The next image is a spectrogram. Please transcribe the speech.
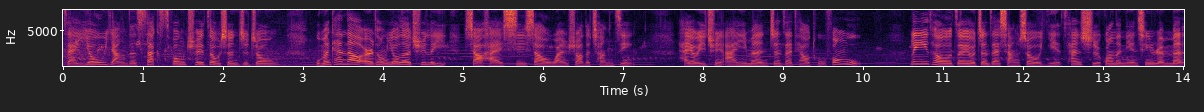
在悠扬的萨克斯风吹奏声之中，我们看到儿童游乐区里小孩嬉笑玩耍的场景，还有一群阿姨们正在跳土风舞。另一头则有正在享受野餐时光的年轻人们。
